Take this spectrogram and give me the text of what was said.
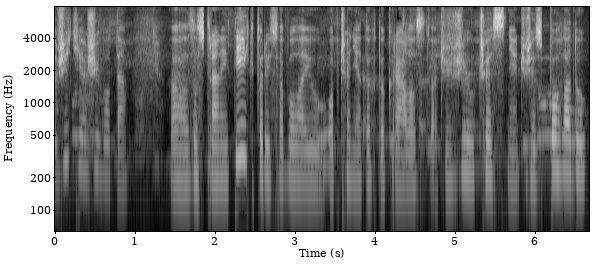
žitia života zo strany tých, ktorí sa volajú občania tohto kráľovstva, čiže žijú čestne, čiže z pohľadu,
